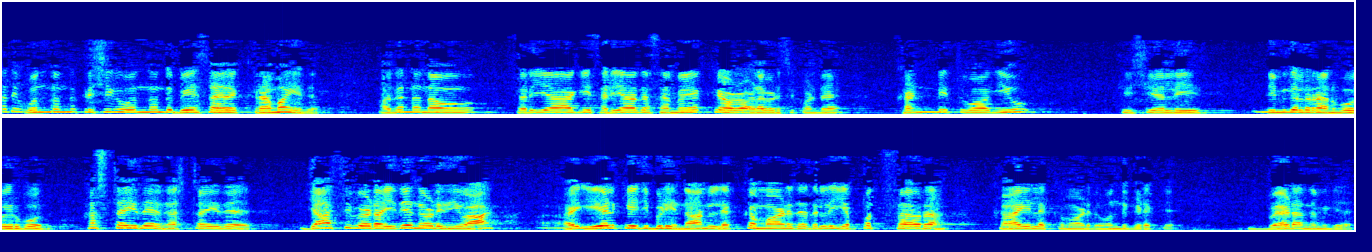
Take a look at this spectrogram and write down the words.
ಅದೇ ಒಂದೊಂದು ಕೃಷಿಗೆ ಒಂದೊಂದು ಬೇಸಾಯ ಕ್ರಮ ಇದೆ. ಅದನ್ನು ನಾವು ಸರಿಯಾಗಿ, ಸರಿಯಾದ ಸಮಯಕ್ಕೆ ಅಳವಡಿಸಿಕೊಂಡ್ರೆ ಖಂಡಿತವಾಗಿಯೂ ಕೃಷಿಯಲ್ಲಿ ನಿಮಗೆಲ್ಲರ ಅನುಭವ ಇರಬಹುದು ಕಷ್ಟ ಇದೆ, ನಷ್ಟ ಇದೆ. ಜಾಸ್ತಿ ಬೇಡ, ಇದೆ ನೋಡಿ ನೀವು ಏಳು ಕೆಜಿ ಬಿಡಿ. ನಾನು ಲೆಕ್ಕ ಮಾಡಿದ ಅದರಲ್ಲಿ ಎಪ್ಪತ್ತು ಸಾವಿರ ಕಾಯಿ ಲೆಕ್ಕ ಮಾಡಿದೆ ಒಂದು ಗಿಡಕ್ಕೆ. ಬೇಡ ನಮಗೆ.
